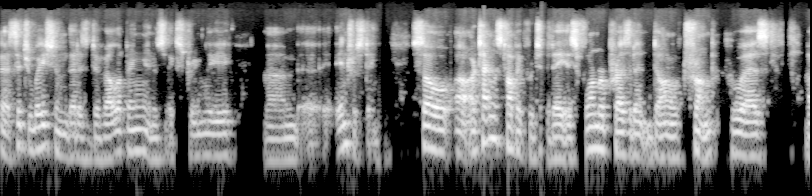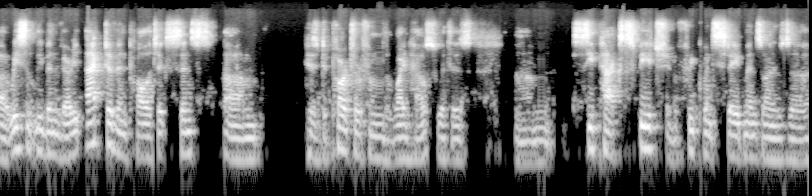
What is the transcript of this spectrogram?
a situation that is developing and is extremely um, interesting. So uh, our timeless topic for today is former President Donald Trump, who has uh, recently been very active in politics since um, his departure from the White House with his um, CPAC speech and frequent statements on his uh,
